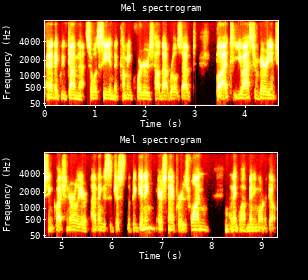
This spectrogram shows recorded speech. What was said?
And I think we've done that. So we'll see in the coming quarters how that rolls out. But you asked a very interesting question earlier. I think this is just the beginning. Air Sniper is one. I think we'll have many more to go.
